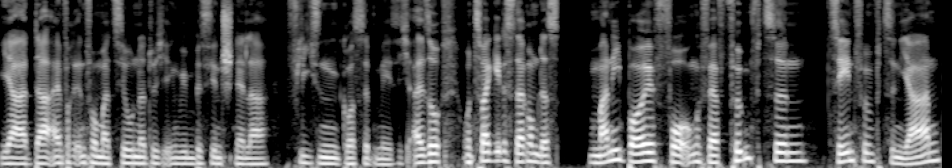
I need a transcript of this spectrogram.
ja, da einfach Informationen natürlich irgendwie ein bisschen schneller fließen, gossipmäßig. Also, und zwar geht es darum, dass Moneyboy vor ungefähr 15, 10, 15 Jahren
